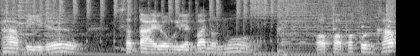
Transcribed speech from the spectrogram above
ภาพดีเด้อสไตล์โรงเรียนบ้านนนม่วงขอขอบพระคุณครับ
